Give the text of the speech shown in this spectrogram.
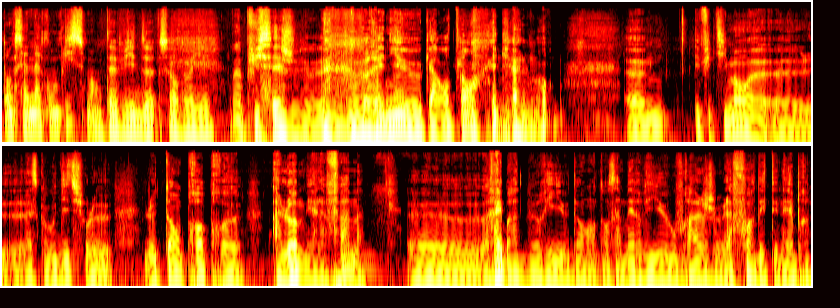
Donc c'est un accomplissement. David Sordoyer puissais-je régner 40 ans également. Euh, effectivement, là, ce que vous dites sur le, temps propre à l'homme et à la femme, Ray Bradbury, dans, dans, un merveilleux ouvrage, La foire des ténèbres,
